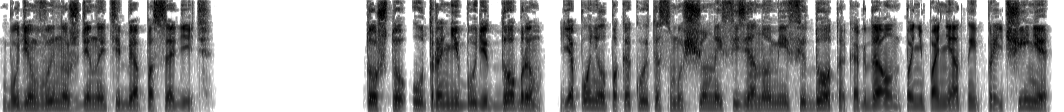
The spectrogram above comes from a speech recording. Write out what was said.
будем вынуждены тебя посадить». То, что утро не будет добрым, я понял по какой-то смущенной физиономии Федота, когда он по непонятной причине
